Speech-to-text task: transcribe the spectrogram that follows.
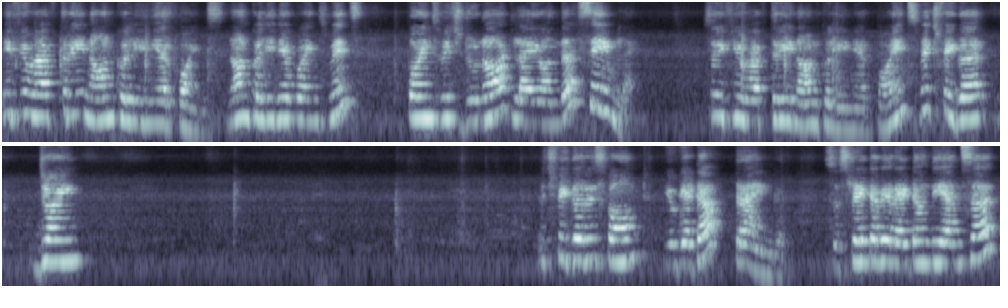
If you have three non-collinear points, non-collinear points means points which do not lie on the same line. So if you have three non-collinear points, which figure join? Which figure is formed? You get a triangle. So straight away write down the answer.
